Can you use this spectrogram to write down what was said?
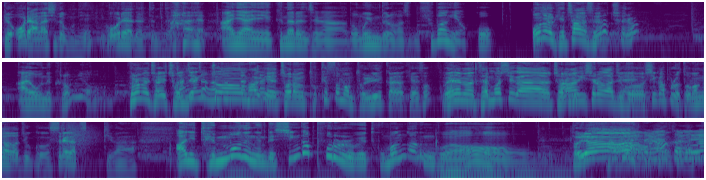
그 오래 안 하시던 분이 이거 오래 해야 될 텐데 아, 아니 아니 그날은 제가 너무 힘들어가지고 휴방이었고 오늘 괜찮으세요 체력? 아 오늘 그럼요 그러면 저희 전쟁 좀 짱짱하죠, 하게 짱짱이. 저랑 도쿄 썸만 돌릴까요 계속? 왜냐면 덴모 씨가 저랑 아니, 하기 싫어가지고 네. 싱가포르로 도망가가지고 쓰레 같은 기가 아니 덴모는 근데 싱가포르를 왜 도망가는 거야 돌려! 아, 돌릴게요.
